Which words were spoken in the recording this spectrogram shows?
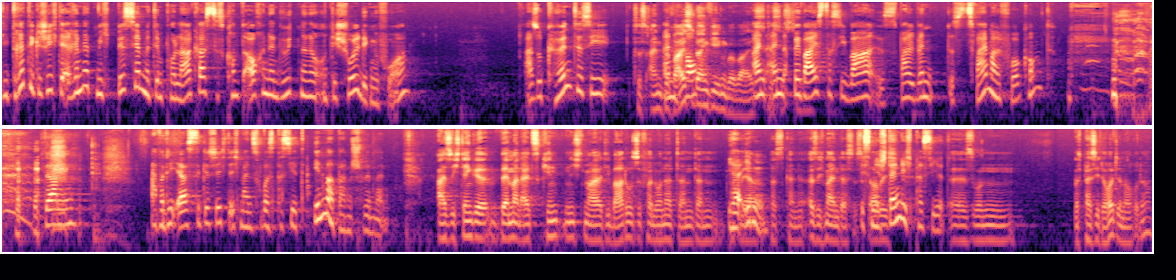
Die dritte Geschichte erinnert mich ein bisschen mit dem Polarkreis, das kommt auch in den Wütenden und die Schuldigen vor. Also könnte sie das ist ein Beweis ein Hauch, oder ein Gegenbeweis? Ein, ein das Beweis, dass sie wahr ist. Weil wenn das zweimal vorkommt, dann. Aber die erste Geschichte, ich meine, sowas passiert immer beim Schwimmen. Also ich denke, wenn man als Kind nicht mal die Badhose verloren hat, dann dann ja, eben. passt keine. Also ich meine, das ist, ist mir ständig passiert. Äh, so ein. Das passiert heute noch, oder?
